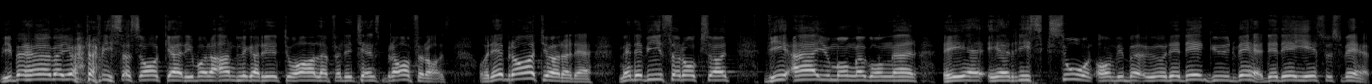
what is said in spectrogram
Vi behöver göra vissa saker i våra andliga ritualer för det känns bra för oss. Och det är bra att göra det, men det visar också att vi är ju många gånger i en riskzon, om vi, och det är det Gud vet, det är det Jesus vet.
